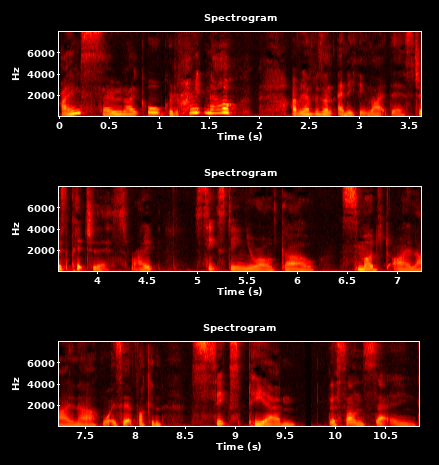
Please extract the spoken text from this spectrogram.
I'm so like awkward right now. I've never done anything like this. Just picture this, right? 16 year old girl, smudged eyeliner. What is it? Fucking 6 pm. The sun's setting.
